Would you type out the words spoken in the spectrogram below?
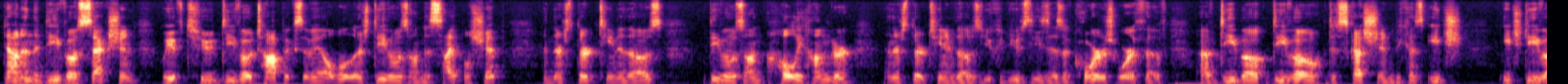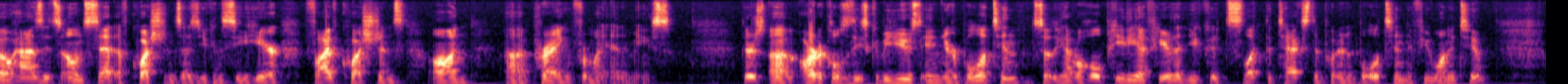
Down in the Devo section, we have two Devo topics available. There's Devos on discipleship, and there's 13 of those. Devos on holy hunger, and there's 13 of those. You could use these as a quarter's worth of, of Devo, Devo discussion because each each Devo has its own set of questions, as you can see here, five questions on uh, praying for my enemies. There's uh, articles. These could be used in your bulletin. So you have a whole PDF here that you could select the text and put in a bulletin if you wanted to.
